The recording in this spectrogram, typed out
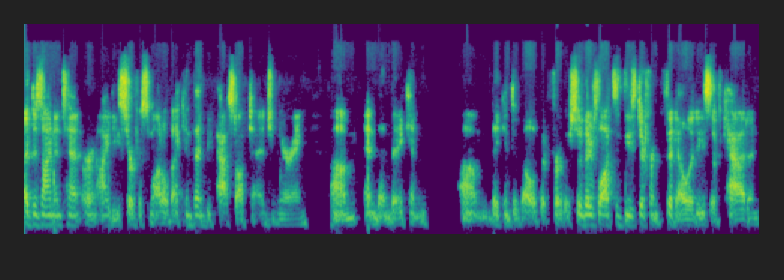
a design intent or an ID surface model that can then be passed off to engineering, um, and then they can um, they can develop it further. So there's lots of these different fidelities of CAD, and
